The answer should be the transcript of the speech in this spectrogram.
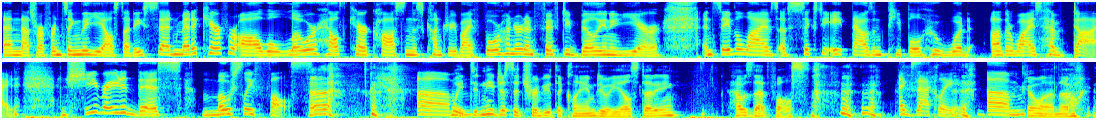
and that's referencing the Yale study, said Medicare for all will lower health care costs in this country by 450 billion a year and save the lives of 68,000 people who would otherwise have died. And she rated this mostly false. Um, Wait, didn't he just attribute the claim to a Yale study? How is that false? exactly. Um, Go on, though.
